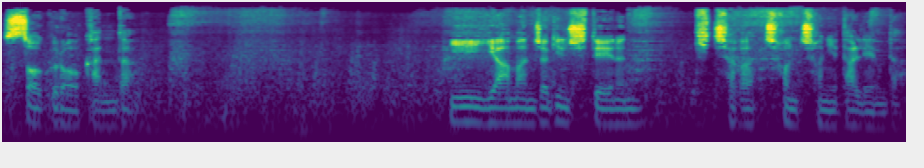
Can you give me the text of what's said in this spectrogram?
썩으러 간다. 이 야만적인 시대에는 기차가 천천히 달린다.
